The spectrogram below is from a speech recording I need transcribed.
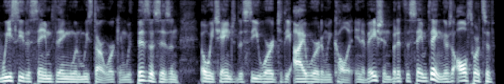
We see the same thing when we start working with businesses and, oh, we change the C word to the I word and we call it innovation, but it's the same thing. There's all sorts of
